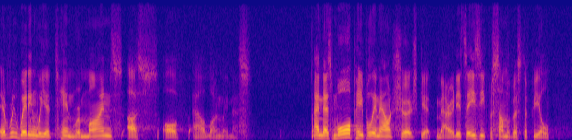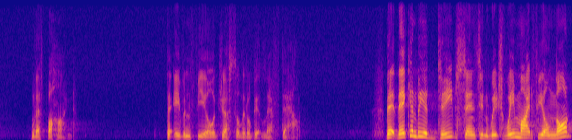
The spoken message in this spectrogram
every wedding we attend reminds us of our loneliness. And as more people in our church get married, it's easy for some of us to feel left behind, to even feel just a little bit left out. There, there can be a deep sense in which we might feel not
